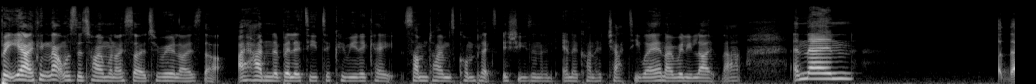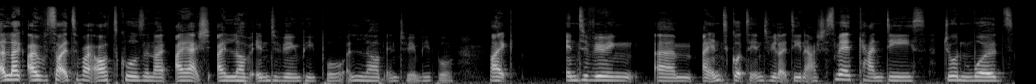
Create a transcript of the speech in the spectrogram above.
but yeah, I think that was the time when I started to realise that I had an ability to communicate sometimes complex issues in a in a kind of chatty way and I really liked that. And then like I started to write articles and I, I actually I love interviewing people. I love interviewing people. Like interviewing um I inter- got to interview like Dina Asher Smith, Candice, Jordyn Woods,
